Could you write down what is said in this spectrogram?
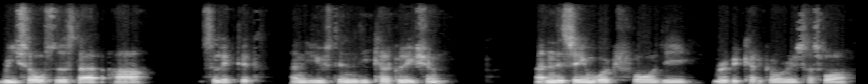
resources that are selected and used in the calculation. And the same works for the Revit categories as well.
